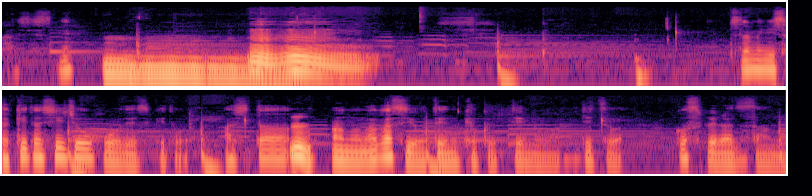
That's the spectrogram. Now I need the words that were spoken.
感じですね。うん。うんうん。ちなみに先出し情報ですけど、明日、うんあの流す予定の曲っていうのは、実はゴスペラーズさんの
